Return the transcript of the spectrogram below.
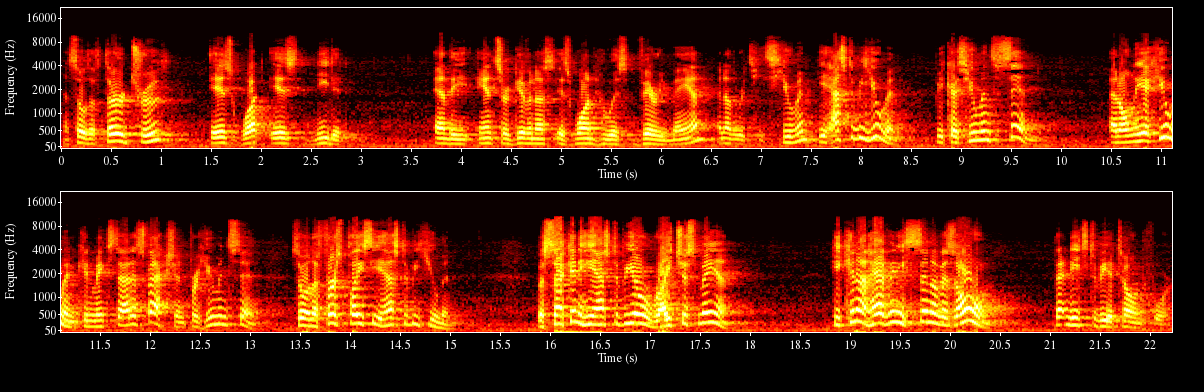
And so, the third truth is what is needed. And the answer given us is one who is very man. In other words, he's human. He has to be human because humans sin. And only a human can make satisfaction for human sin. So, in the first place, he has to be human. But second, he has to be a righteous man. He cannot have any sin of his own that needs to be atoned for.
